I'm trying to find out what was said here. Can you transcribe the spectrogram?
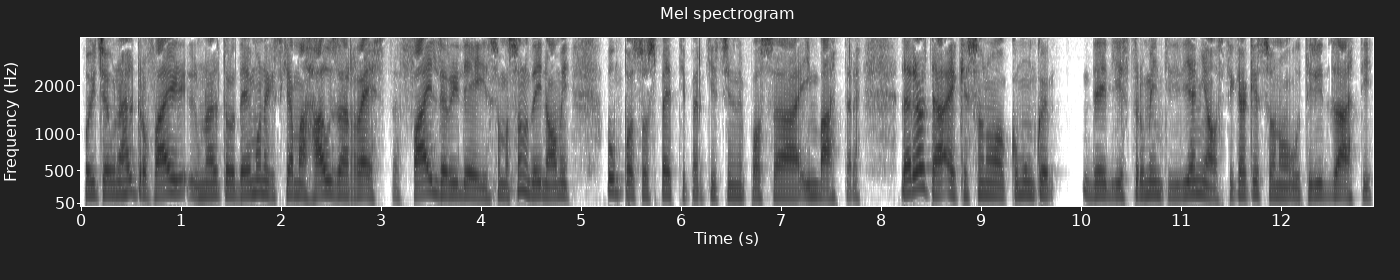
Poi c'è un altro file, un altro demone che si chiama House Arrest, File Relay, insomma sono dei nomi un po' sospetti per chi se ne possa imbattere. La realtà è che sono comunque degli strumenti di diagnostica che sono utilizzati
